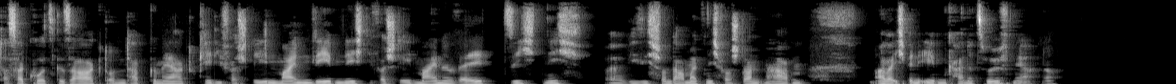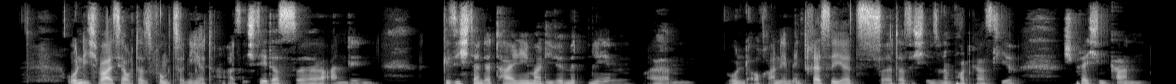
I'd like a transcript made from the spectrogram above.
das halt kurz gesagt und habe gemerkt, okay, die verstehen mein Leben nicht, die verstehen meine Weltsicht nicht, äh, wie sie es schon damals nicht verstanden haben. Aber ich bin eben keine zwölf mehr. Ne? Und ich weiß ja auch, dass es funktioniert. Also ich sehe das äh, an den Gesichtern der Teilnehmer, die wir mitnehmen ähm, und auch an dem Interesse jetzt, äh, dass ich in so einem Podcast hier sprechen kann,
